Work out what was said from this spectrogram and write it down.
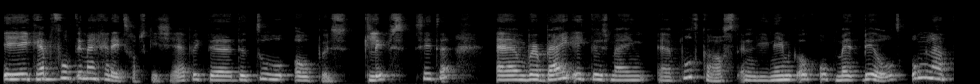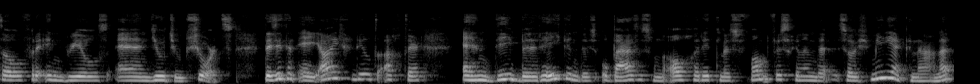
ik heb bijvoorbeeld in mijn gereedschapskistje heb ik de, de tool Opus Clips zitten. Waarbij ik dus mijn uh, podcast, en die neem ik ook op met beeld, om laat toveren in Reels en YouTube Shorts. Er zit een AI-gedeelte achter en die berekent dus op basis van de algoritmes van verschillende social media kanalen.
